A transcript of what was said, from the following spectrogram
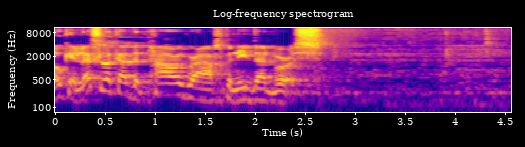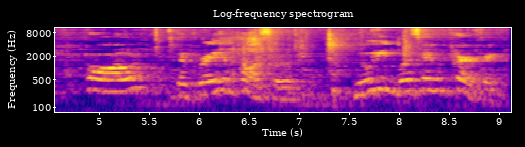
Okay, let's look at the paragraphs beneath that verse. Paul, the great apostle, knew he wasn't perfect.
